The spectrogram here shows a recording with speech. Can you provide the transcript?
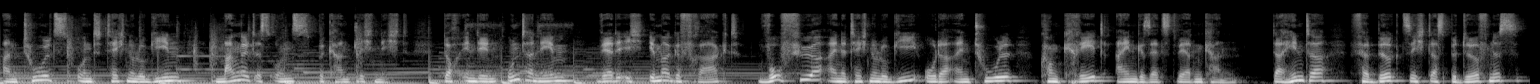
An Tools und Technologien mangelt es uns bekanntlich nicht. Doch in den Unternehmen werde ich immer gefragt, wofür eine Technologie oder ein Tool konkret eingesetzt werden kann. Dahinter verbirgt sich das Bedürfnis,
